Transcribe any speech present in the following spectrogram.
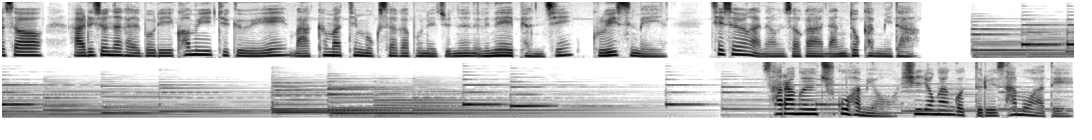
이어서 아리조나 갈보리 커뮤니티 교회의 마크 마틴 목사가 보내주는 은혜의 편지 Grace Mail 최소영 아나운서가 낭독합니다. 사랑을 추구하며 신령한 것들을 사모하되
